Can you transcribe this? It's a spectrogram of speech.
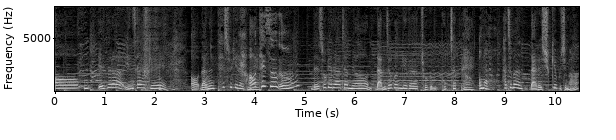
어, 음, 얘들아, 인사할게. 어, 나는 태숙이라고. 어 해. 태숙 응 내 소개를 하자면 남자 관계가 조금 복잡해. 어머. 하지만 나를 쉽게 보지 마.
